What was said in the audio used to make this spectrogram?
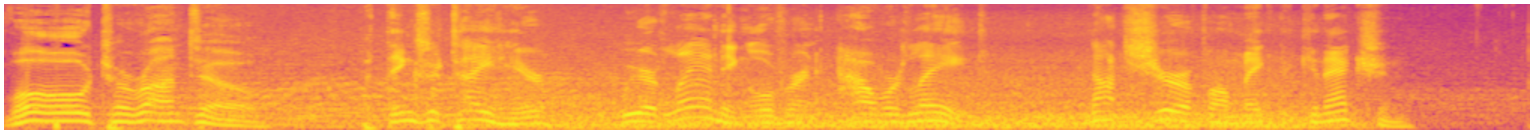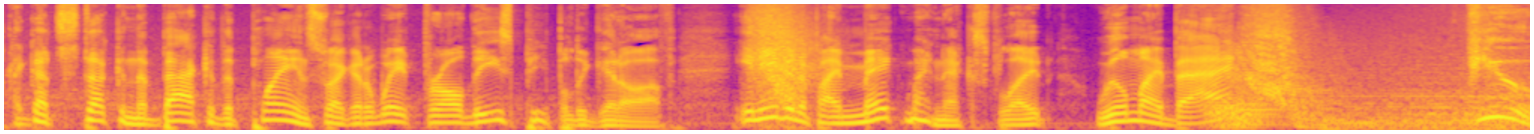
Whoa, Toronto! But things are tight here. We are landing over an hour late. Not sure if I'll make the connection. I got stuck in the back of the plane, so I gotta wait for all these people to get off. And even if I make my next flight, will my bags? Phew!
